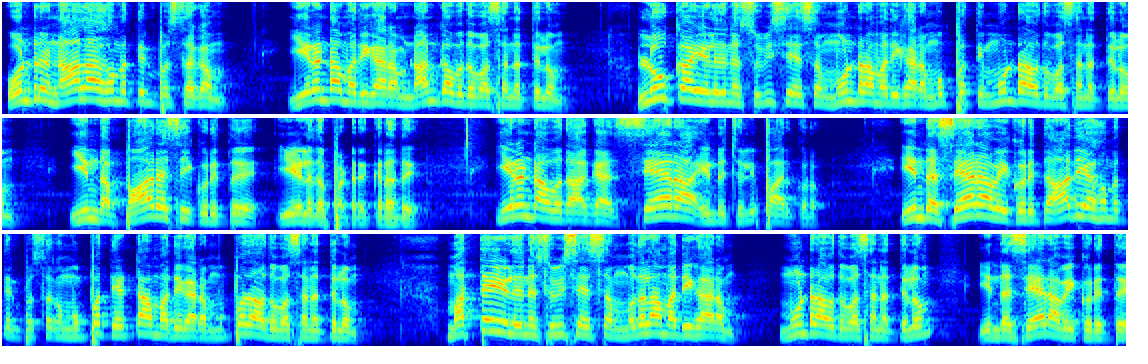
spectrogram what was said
ஒன்று நாலாகமத்தின் புஸ்தகம் இரண்டாம் அதிகாரம் நான்காவது வசனத்திலும் லூக்கா எழுதின சுவிசேஷம் மூன்றாம் அதிகாரம் முப்பத்தி மூன்றாவது வசனத்திலும் இந்த பாரசி குறித்து எழுதப்பட்டிருக்கிறது. இரண்டாவதாக சேரா என்று சொல்லி பார்க்கிறோம். இந்த சேராவை குறித்து ஆதியாகமத்தின் புஸ்தகம் முப்பத்தி எட்டாம் அதிகாரம் முப்பதாவது வசனத்திலும் மத்திய எழுதின சுவிசேஷம் முதலாம் அதிகாரம் மூன்றாவது வசனத்திலும் இந்த சேராவை குறித்து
